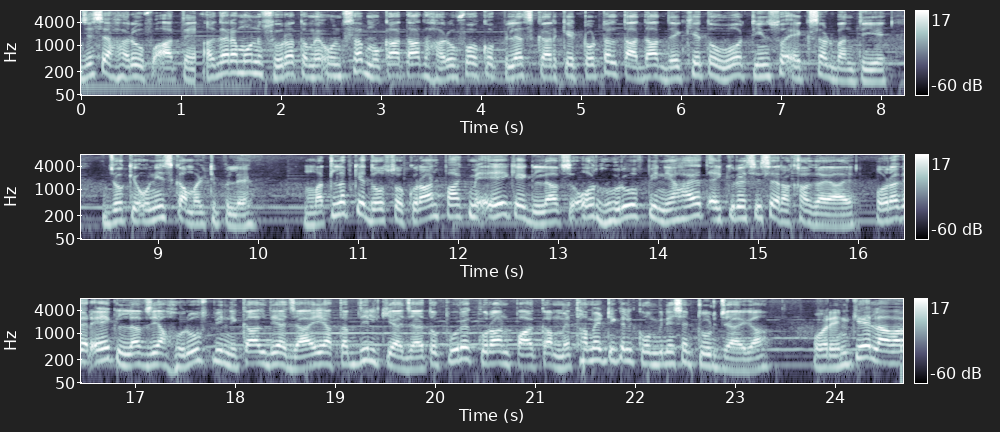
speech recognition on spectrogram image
जिसे हरूफ आते हैं। अगर हम उन सूरतों में उन सब मुकातात हरूफों को प्लस करके टोटल तादाद देखें तो वो तीन सौ इकसठ बनती है, जो कि उन्नीस का मल्टीपल है। मतलब कि दोस्तों कुरान पाक में एक एक लफ्ज़ और हरूफ भी नहायत एक्यूरेसी से रखा गया है। और अगर एक लफ्ज़ या हरूफ भी निकाल दिया जाए या तब्दील किया जाए तो पूरे कुरान पाक का मैथमेटिकल कॉम्बिनेशन टूट जाएगा। और इनके अलावा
